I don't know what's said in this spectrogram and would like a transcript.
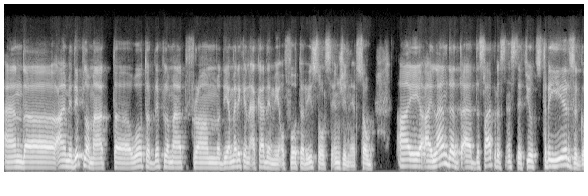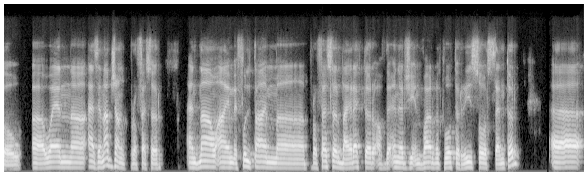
And uh, I'm a diplomat, water diplomat from the American Academy of Water Resource Engineers. So I, I landed at the Cyprus Institute three years ago uh, when, uh, as an adjunct professor, and now I'm a full time uh, professor, director of the Energy Environment Water Resource Center uh,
